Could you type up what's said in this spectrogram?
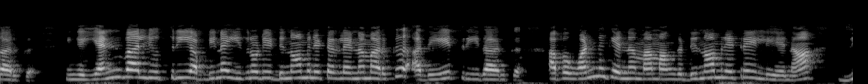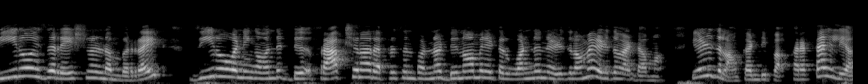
தான் இருக்கு. இங்க என் வேல்யூ த்ரீ அப்படின்னா இதனுடைய டினாமினேட்டர்ல என்னமா இருக்கு? அதே த்ரீ தான் இருக்கு. அப்ப ஒன்னுக்கு என்ன மேம் அங்க டினாமினேட்டரே இல்லையேனா zero is a rational number right ஜீரோவை நீங்க வந்து ஃபிராக்ஷனா ரெப்ரசென்ட் பண்ணா டினாமினேட்டர் ஒன்னு எழுதலாமா? எழுத வேண்டாமா? எழுதலாம் கண்டிப்பா. கரெக்டா இல்லையா?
